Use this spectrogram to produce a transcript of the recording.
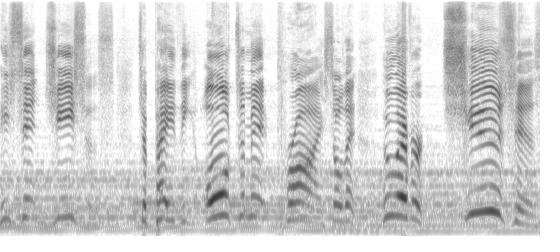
He sent Jesus to pay the ultimate price so that whoever chooses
